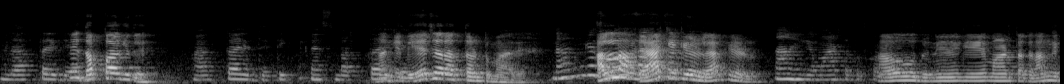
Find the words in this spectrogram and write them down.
ಏ, ದಪ್ಪ ಆಗಿದೆ ಆಗ್ತಾ ಇದೆ ಥಿಕ್ನೆಸ್ ಬರ್ತಾ ನಂಗೆ ಬೇಜಾರಾಗ್ತಾ ಉಂಟು ಮಾರೆ ಅಲ್ಲ ಯಾಕೆ ಕೇಳು ಯಾಕೆ ಹೇಳು ನಾನು ಹೀಗೆ ಮಾಡ್ತಾ ಕುತ್ಕೊಂಡು ಹೌದು ನಿನಗೆ ಮಾಡ್ತಕ್ಕ ನಂಗೆ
